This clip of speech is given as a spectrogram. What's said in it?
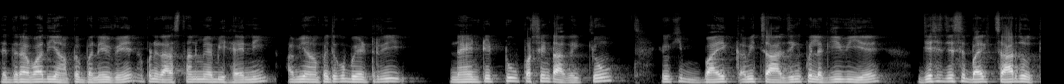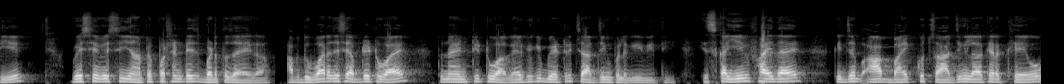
हैदराबाद यहाँ पे बने हुए हैं। अपने राजस्थान में अभी है नहीं। अब यहाँ पे देखो बैटरी 92 परसेंट आ गई। क्यों? क्योंकि बाइक अभी चार्जिंग पे लगी हुई है। जैसे जैसे बाइक चार्ज होती है, वैसे वैसे यहाँ पे परसेंटेज बढ़ता जाएगा। अब दोबारा जैसे अपडेट हुआ है तो 92 आ गया, क्योंकि बैटरी चार्जिंग पे लगी हुई थी। इसका ये भी फ़ायदा है कि जब आप बाइक को चार्जिंग लगा के रखे हो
